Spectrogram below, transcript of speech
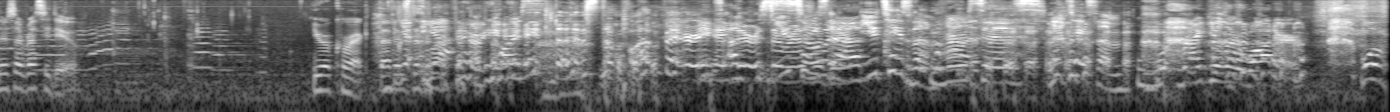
There's a residue. You're correct. That is Yeah, the yeah, flat of Perrier. course. that is the flat Perrier. Um, There's the you residue. soda You taste them versus You taste them. w- regular water. Well,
